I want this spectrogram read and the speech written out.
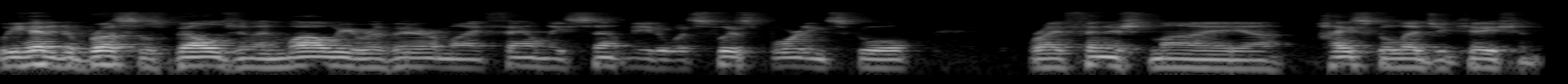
we headed to Brussels, Belgium. And while we were there, my family sent me to a Swiss boarding school where I finished my uh, high school education.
